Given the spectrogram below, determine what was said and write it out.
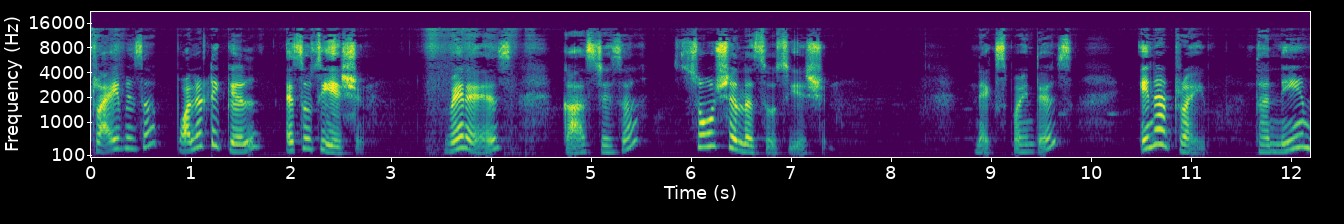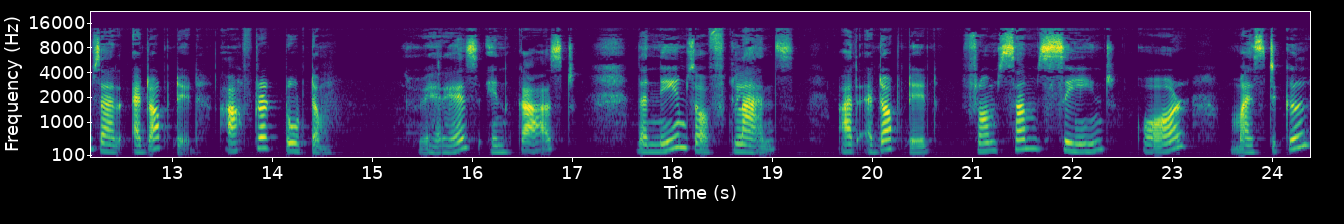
tribe is a political association whereas caste is a social association. Next point is in a tribe the names are adopted after totem whereas in caste the names of clans are adopted from some saint or mystical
